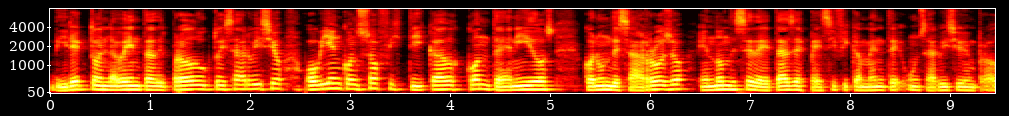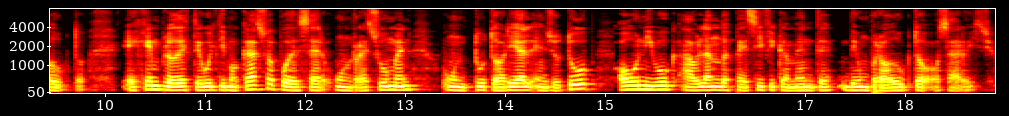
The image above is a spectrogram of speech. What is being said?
directo en la venta del producto y servicio o bien con sofisticados contenidos con un desarrollo en donde se detalla específicamente un servicio y un producto. Ejemplo de este último caso puede ser un resumen, un tutorial en YouTube o un ebook hablando específicamente de un producto o servicio.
